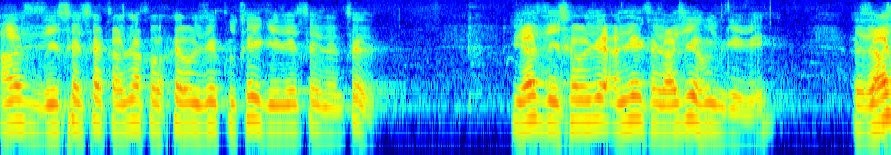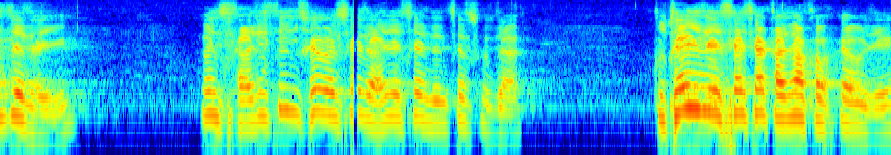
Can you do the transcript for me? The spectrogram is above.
आज देशाच्या कानाकोपऱ्यामध्ये कुठेही गेल्याच्यानंतर या देशामध्ये अनेक राजे होऊन गेले. राज्य झाली पण साडेतीनशे वर्ष राहिल्याच्या नंतर सुद्धा कुठेही देशाच्या कानाकोपऱ्यामध्ये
